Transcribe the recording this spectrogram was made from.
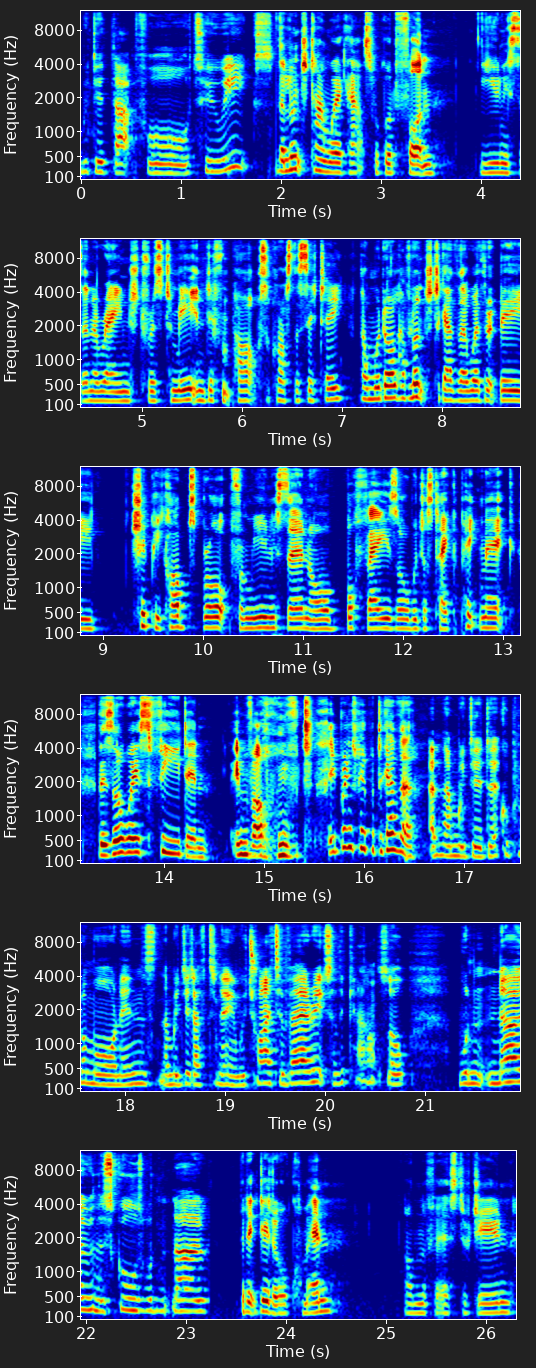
we did that for two weeks. The lunchtime workouts were good fun. Unison arranged for us to meet in different parks across the city and we'd all have lunch together, whether it be chippy cobs brought from Unison or buffets or we just take a picnic. There's always feeding involved. It brings people together. And then we did a couple of mornings, and then we did afternoon. We tried to vary it so the council wouldn't know and the schools wouldn't know. But it did all come in on the 1st of June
